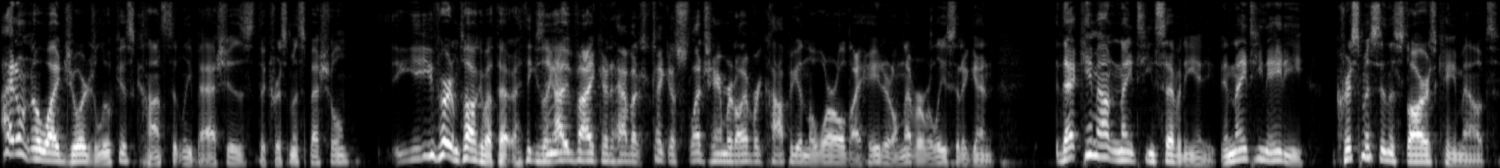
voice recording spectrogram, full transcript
I don't know why George Lucas constantly bashes the Christmas special. You've heard him talk about that. I think he's like, if I could have a take a sledgehammer to every copy in the world, I hate it. I'll never release it again. That came out in 1978. In 1980, Christmas in the Stars came out,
